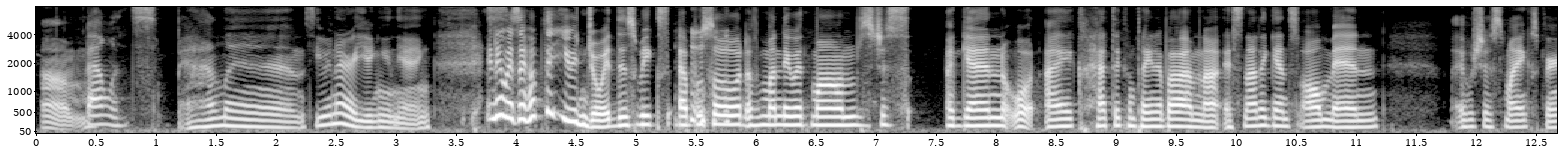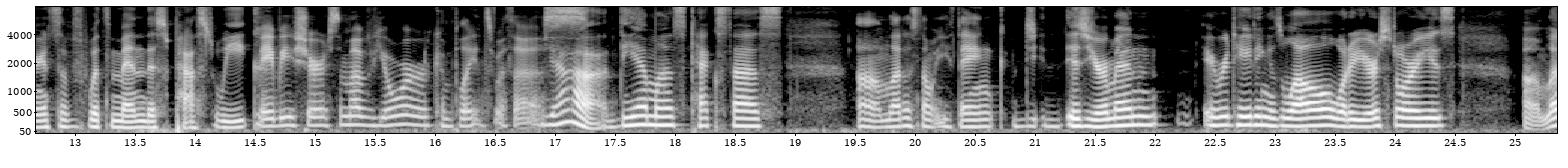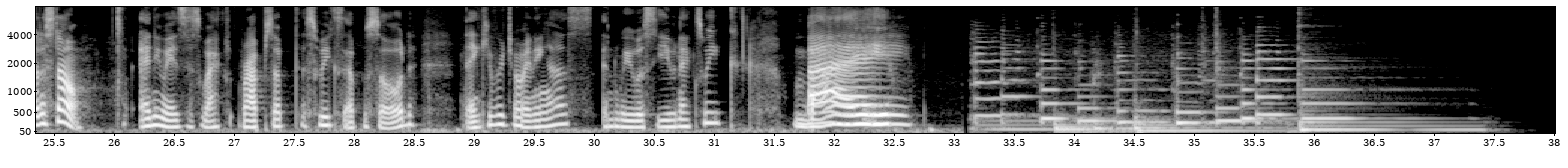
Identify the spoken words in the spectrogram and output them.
Um, Balance. balance. You and I are yin and yang. Anyways, I hope that you enjoyed this week's episode of Monday with Moms. Just again, what I had to complain about. I'm not. It's not against all men. It was just my experience of with men this past week. Maybe share some of your complaints with us. Yeah, DM us, text us. Um, let us know what you think. D- is your man irritating as well? What are your stories? Um, let us know. Anyways, this wax- wraps up this week's episode. Thank you for joining us, and we will see you next week. Bye.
